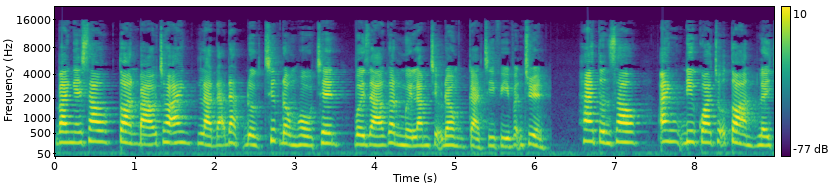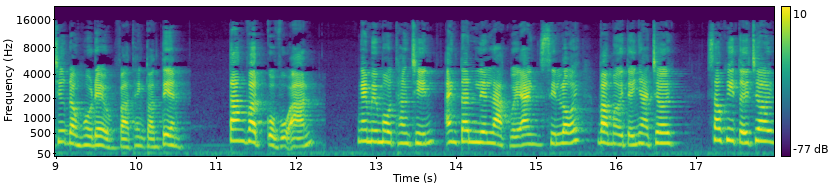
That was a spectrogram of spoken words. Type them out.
Vài ngày sau, Toàn báo cho anh là đã đặt được chiếc đồng hồ trên với giá gần 15 triệu đồng cả chi phí vận chuyển. Hai tuần sau, anh đi qua chỗ Toàn lấy chiếc đồng hồ đều và thanh toán tiền. Tăng vật của vụ án Ngày 11 tháng 9, anh Tân liên lạc với anh xin lỗi và mời tới nhà chơi. Sau khi tới chơi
